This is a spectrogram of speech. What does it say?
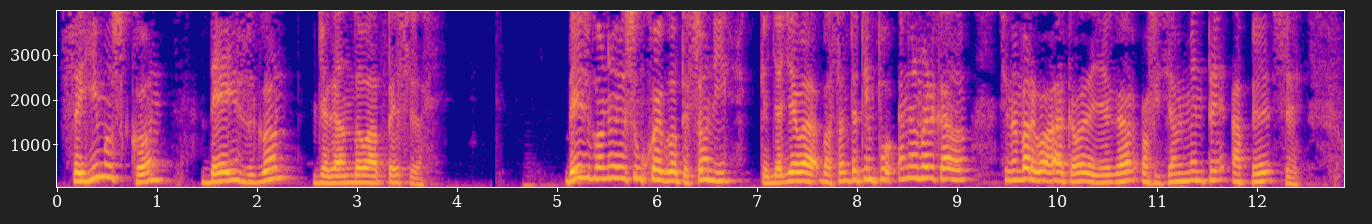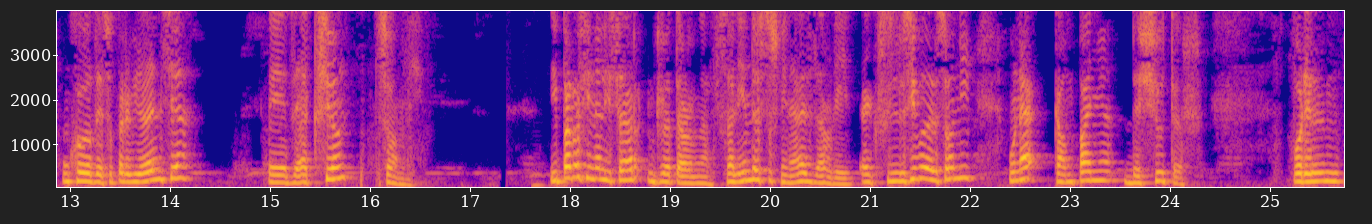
Seguimos con Days Gone llegando a PC. Days Gone es un juego de Sony que ya lleva bastante tiempo en el mercado, sin embargo acaba de llegar oficialmente a PC. Un juego de supervivencia eh, de acción zombie. Y para finalizar, Returnal, saliendo estos finales de abril, exclusivo de Sony, una campaña de shooter. Por el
